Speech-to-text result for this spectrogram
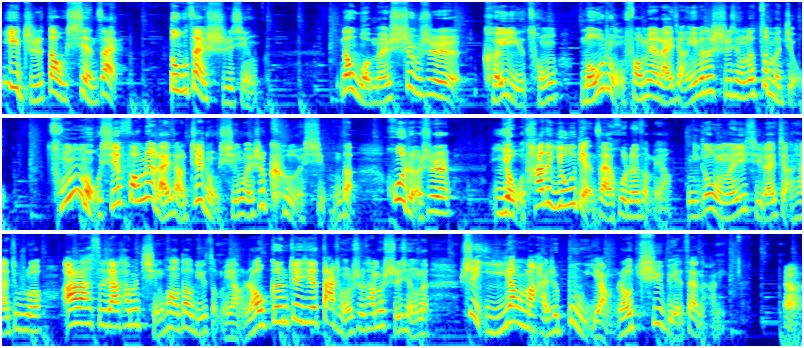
一直到现在都在实行，那我们是不是可以从某种方面来讲，因为它实行了这么久？从某些方面来讲，这种行为是可行的，或者是有它的优点在，或者怎么样？你跟我们一起来讲一下，就说阿拉斯加他们情况到底怎么样，然后跟这些大城市他们实行的是一样吗？还是不一样？然后区别在哪里？啊，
